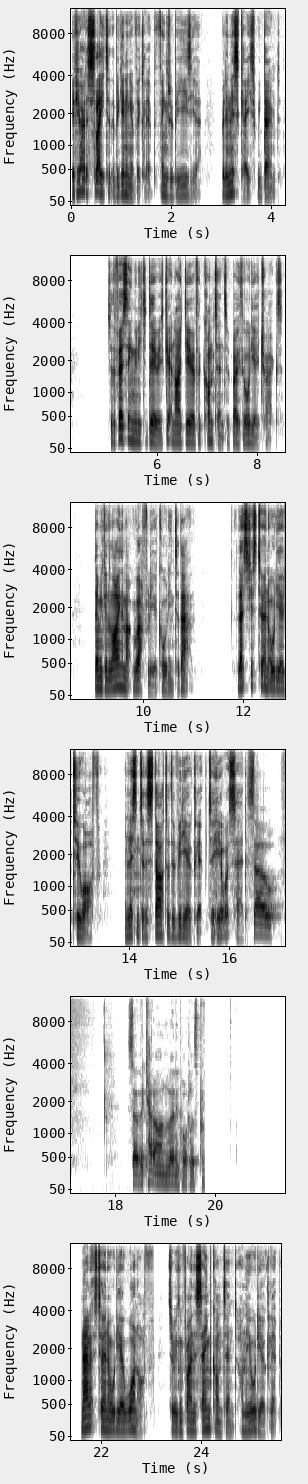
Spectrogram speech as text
If you had a slate at the beginning of the clip, things would be easier, but in this case we don't. So the first thing we need to do is get an idea of the contents of both audio tracks. Then we can line them up roughly according to that. Let's just turn audio 2 off and listen to the start of the video clip to hear what's said. So, so the CADON Learning Portal is Now let's turn audio 1 off so we can find the same content on the audio clip.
